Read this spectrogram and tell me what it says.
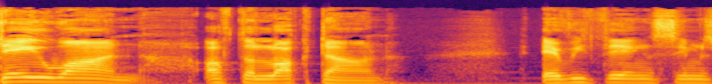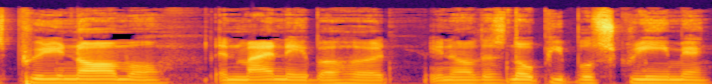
Day one of the lockdown. Everything seems pretty normal in my neighborhood. You know, there's no people screaming,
